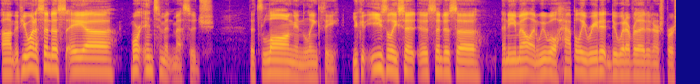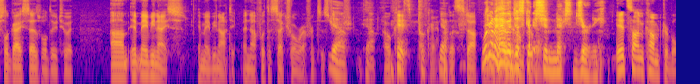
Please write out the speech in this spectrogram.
um, if you want to send us a uh, more intimate message that's long and lengthy, you could easily send, uh, send us a, an email and we will happily read it and do whatever that interspersal guy says we'll do to it. Um, it may be nice. It may be not Enough with the sexual references, Yeah, Josh. yeah. Okay. Okay. Yeah. Let's stop. We're going to have a discussion next journey. It's uncomfortable.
